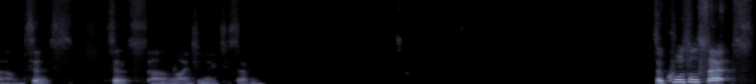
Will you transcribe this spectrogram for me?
um, since since 1987. Um, so causal sets,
